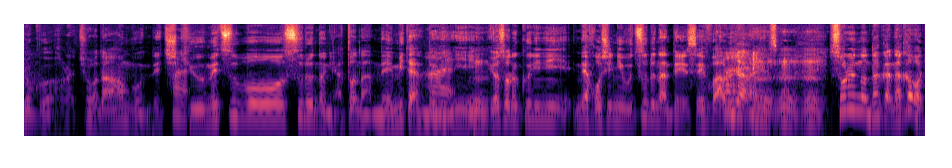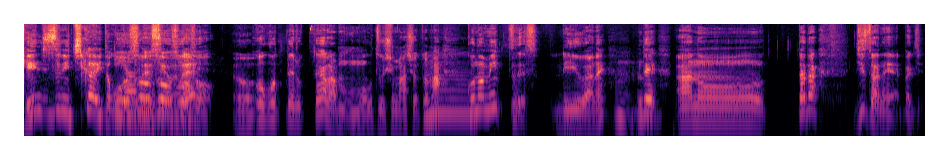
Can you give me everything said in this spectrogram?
よくほら長男半分で地球滅亡するのにあと何年みたいな時に、はい。よその国にね星に移るなんて SF あるじゃないですか、うんうんそれのなんか中は現実に近いところですよね。そうそうそう、う。ん。起こってる。だからもうもう移しましょうと。まあこの3つです。理由はね、であのーただ実はねやっぱり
